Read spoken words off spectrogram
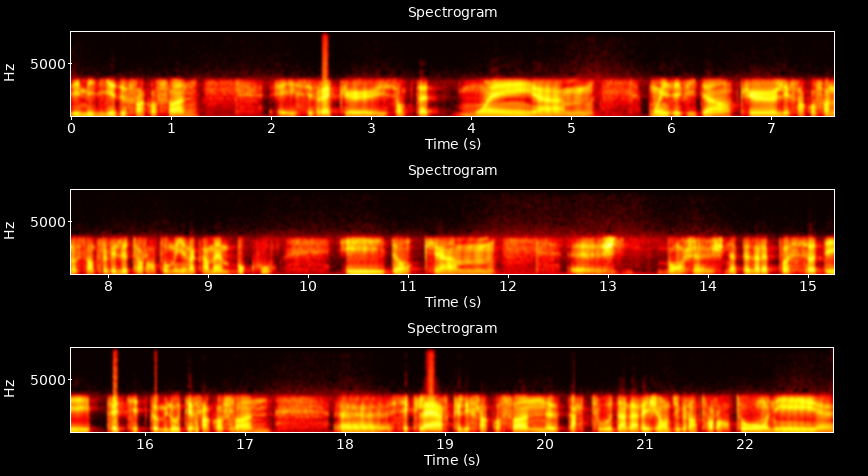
des milliers de francophones. Et c'est vrai qu'ils sont peut-être moins euh, moins évidents que les francophones au centre-ville de Toronto, mais il y en a quand même beaucoup. Et donc, euh, euh, je, bon, je, je n'appellerais pas ça des petites communautés francophones. Euh, c'est clair que les francophones partout dans la région du Grand Toronto, on est euh,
